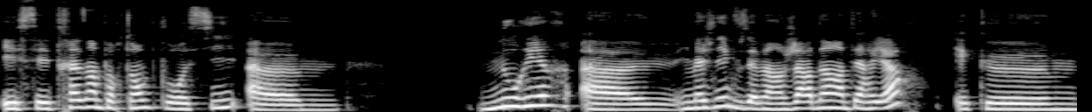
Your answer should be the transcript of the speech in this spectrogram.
Et c'est très important pour aussi euh, nourrir. Euh, imaginez que vous avez un jardin intérieur et que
